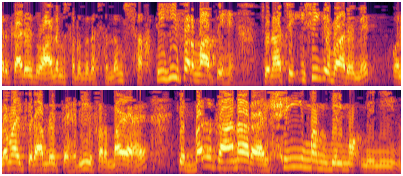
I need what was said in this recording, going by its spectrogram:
سرکار دو عالم صلی اللہ علیہ وسلم سختی ہی فرماتے ہیں۔ چنانچہ اسی کے بارے میں علماء کرام نے تحریر فرمایا ہے کہ بل کانا رحیم بالمؤمنین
